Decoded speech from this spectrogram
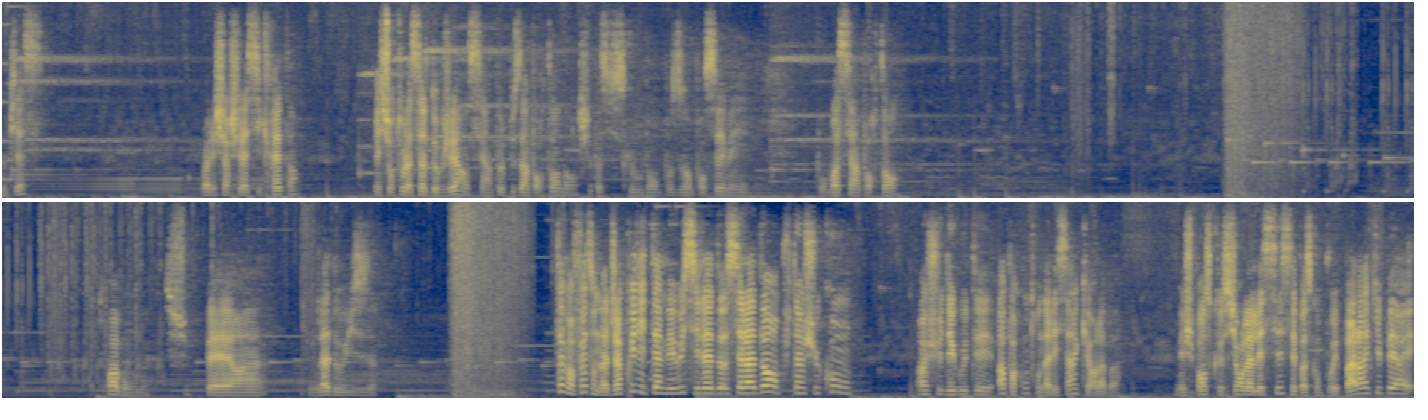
Une pièce? On va aller chercher la secret. Hein. Et surtout la salle d'objets, hein, c'est un peu le plus important. Non? Je sais pas ce que vous en- pensez, mais pour moi, c'est important. Trois bombes. Super. La douise. Putain, mais en fait, on a déjà pris l'item. Mais oui, c'est dent. Putain, je suis con. Ah, je suis dégoûté. Ah, par contre, on a laissé un cœur là-bas. Mais je pense que si on l'a laissé, c'est parce qu'on pouvait pas le récupérer.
